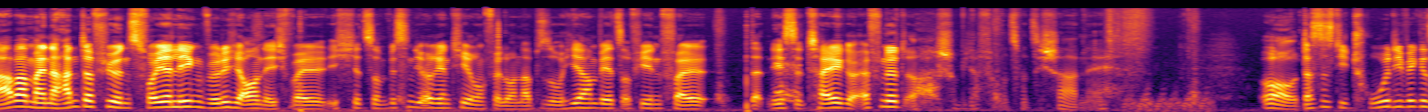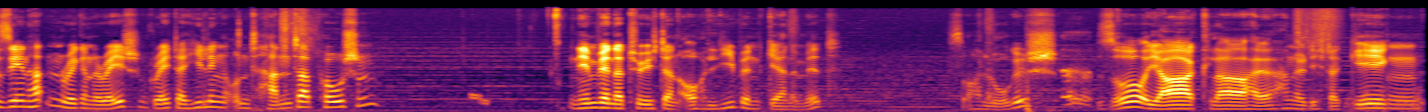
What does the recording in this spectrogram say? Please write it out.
Aber meine Hand dafür ins Feuer legen würde ich auch nicht, weil ich jetzt so ein bisschen die Orientierung verloren habe. So, hier haben wir jetzt auf jeden Fall das nächste Teil geöffnet. Oh, schon wieder 25 Schaden, ey. Oh, das ist die Truhe, die wir gesehen hatten. Regeneration, Greater Healing und Hunter Potion. Nehmen wir natürlich dann auch liebend gerne mit. Ist auch logisch. So, ja, klar, hangel dich dagegen.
